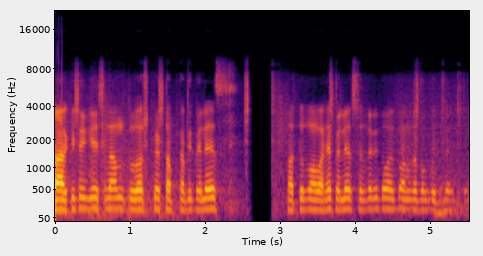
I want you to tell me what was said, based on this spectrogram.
তার্কিতে গিয়েছিলাম, তুরস্কের টপকাপি প্যালেস ফাতুল প্যালেস হয়তো অন্যরকম দেখতে ছিল।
